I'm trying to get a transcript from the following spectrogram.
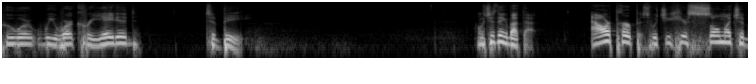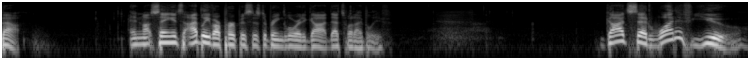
who were, we were created to be. I want you to think about that. Our purpose, which you hear so much about, and I'm not saying it's, I believe our purpose is to bring glory to God. That's what I believe. God said, What if you,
